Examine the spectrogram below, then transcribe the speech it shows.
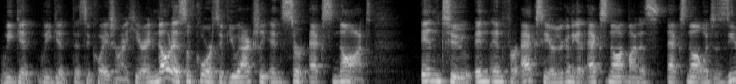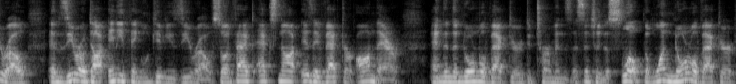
we get we get this equation right here. And notice, of course, if you actually insert x naught, into in, in for x here, you're going to get x naught minus x naught, which is 0, and 0 dot anything will give you 0. So in fact, x naught is a vector on there, and then the normal vector determines essentially the slope. The one normal vector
